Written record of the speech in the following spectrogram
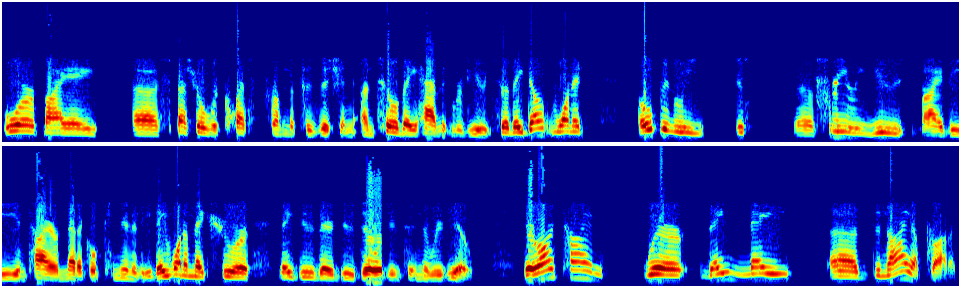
or by a uh, special request from the physician until they have it reviewed. So they don't want it openly just uh, freely used by the entire medical community. They want to make sure they do their due diligence in the review. There are times where they may uh, deny a product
